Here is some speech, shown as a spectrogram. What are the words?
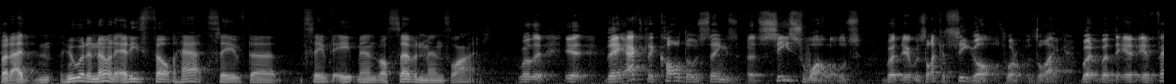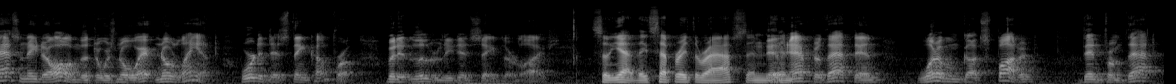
But I, who would have known? Eddie's felt hat saved uh, saved eight men, well, seven men's lives. Well, the, it, they actually called those things uh, sea swallows, but it was like a seagull, is what it was like. But but it, it fascinated all of them that there was no air, no land. Where did this thing come from? But it literally did save their lives. So yeah, they separate the rafts, and, And and after that, then one of them got spotted. Then from that,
